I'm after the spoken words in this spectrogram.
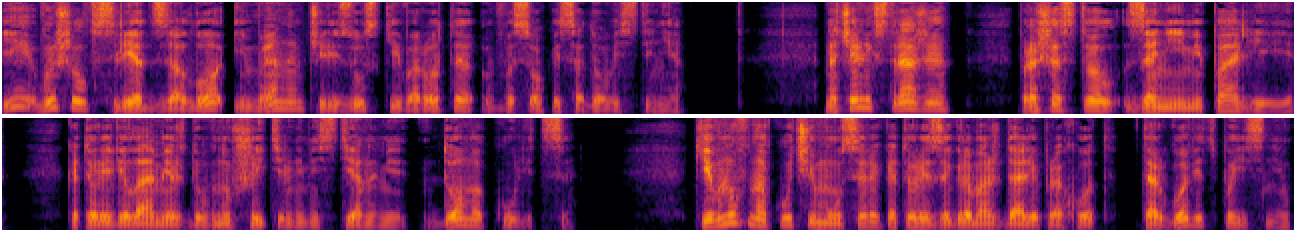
и вышел вслед за Ло и Мэном через узкие ворота в высокой садовой стене. Начальник стражи прошествовал за ними по аллее, которая вела между внушительными стенами дома к улице. Кивнув на кучи мусора, которые загромождали проход, торговец пояснил.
